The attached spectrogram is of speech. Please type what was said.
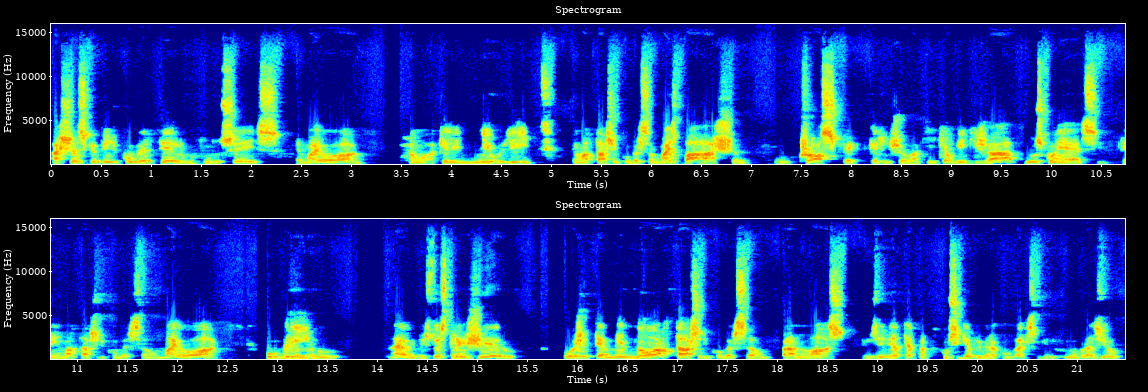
a chance que eu tenho de convertê-lo no fundo 6 é maior. Então, aquele new lead tem uma taxa de conversão mais baixa. O prospect, que a gente chama aqui, que é alguém que já nos conhece, tem uma taxa de conversão maior. O gringo, né, o investidor estrangeiro, hoje tem a menor taxa de conversão para nós, inclusive até para conseguir a primeira conversa. No Brasil,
